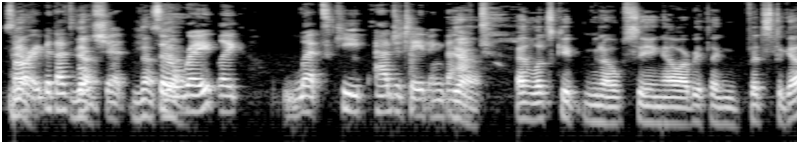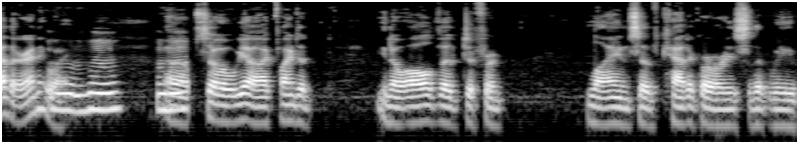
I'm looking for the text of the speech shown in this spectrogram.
sorry, but that's Yeah. bullshit. No, So, yeah. right? Like, let's keep agitating that. Yeah. And let's keep, you know, seeing how everything fits together anyway. hmm hmm Uh, so yeah, I find it, you know, all the different lines of categories that we,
